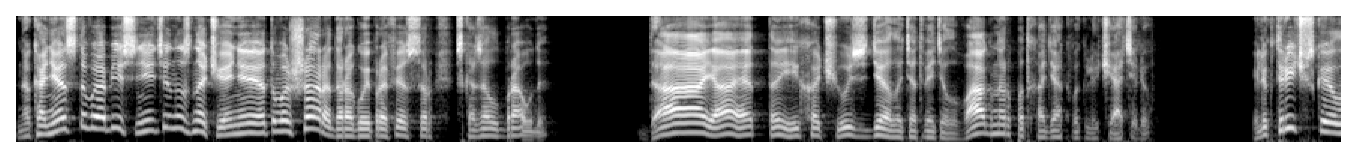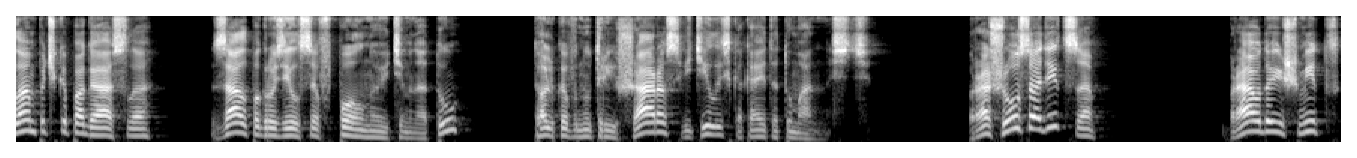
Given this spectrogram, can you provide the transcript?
«Наконец-то вы объясните назначение этого шара, дорогой профессор», — сказал Брауда. «Да, я это и хочу сделать», — ответил Вагнер, подходя к выключателю. Электрическая лампочка погасла. Зал погрузился в полную темноту, только внутри шара светилась какая-то туманность. «Прошу садиться!» Брауда и Шмидт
